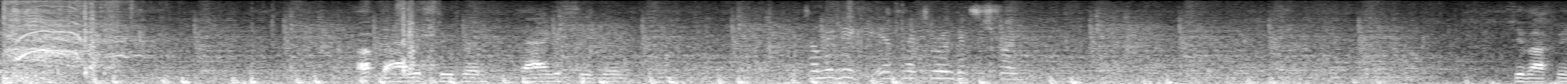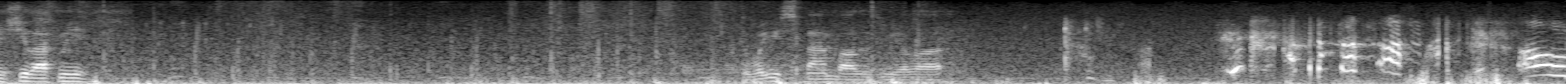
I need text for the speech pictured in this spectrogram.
maybe Up, the hag is stupid. The hag is stupid. tell me if, if next room gets destroyed. She left me, she left me. The way you spam bothers me a lot. Oh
